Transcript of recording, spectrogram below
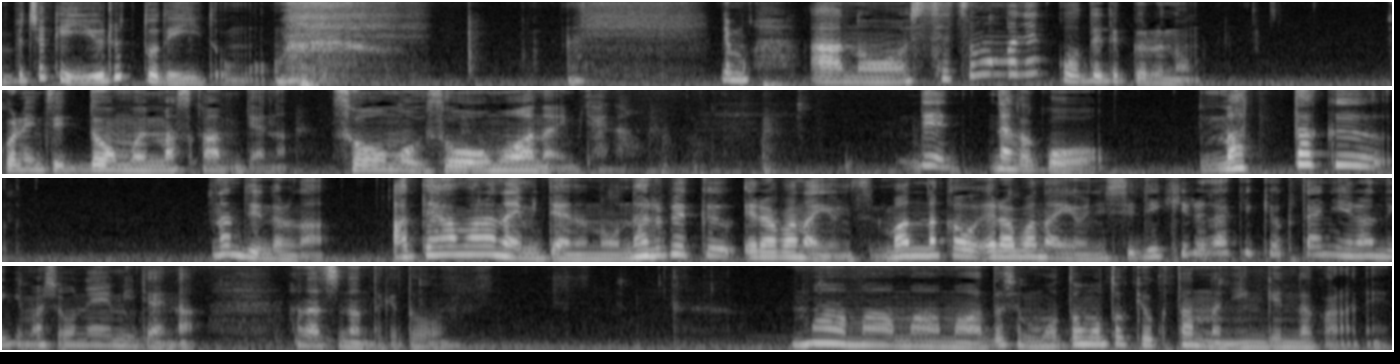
ぶっちゃけゆるっとでいいと思う。でもあの質問がねこう出てくるの。これについてどう思いますか？みたいな。そう思うそう思わないみたいな。でなんかこう全く何て言うんだろうな。当てはまらないみたいなのをなるべく選ばないようにする。真ん中を選ばないようにしてできるだけ極端に選んでいきましょうねみたいな話なんだけど。まあまあまあまあ私もともと極端な人間だからね、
